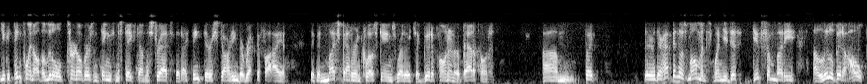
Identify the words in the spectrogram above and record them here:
you could pinpoint all the little turnovers and things, mistakes down the stretch that I think they're starting to rectify, and they've been much better in close games, whether it's a good opponent or a bad opponent. Um, but there, there have been those moments when you just give somebody a little bit of hope,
